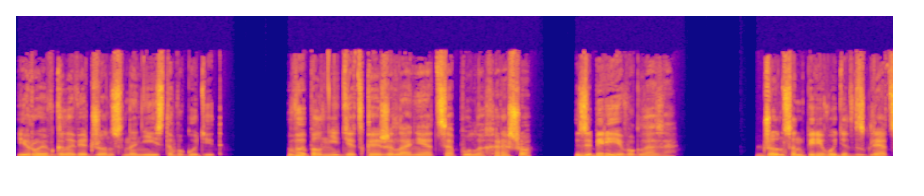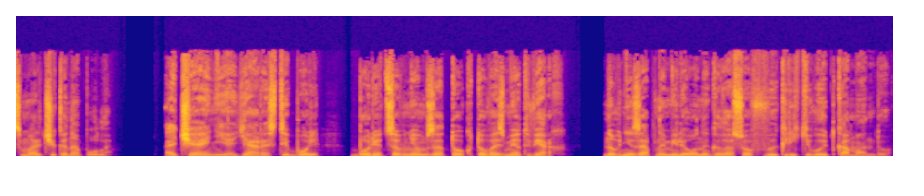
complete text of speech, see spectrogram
и рой в голове Джонсона неистово гудит. «Выполни детское желание отца Пула, хорошо? Забери его глаза». Джонсон переводит взгляд с мальчика на Пула. Отчаяние, ярость и боль борются в нем за то, кто возьмет верх, но внезапно миллионы голосов выкрикивают команду,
